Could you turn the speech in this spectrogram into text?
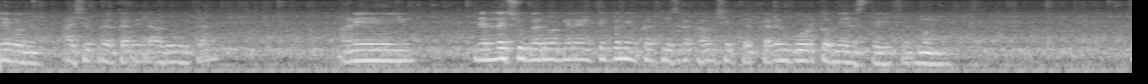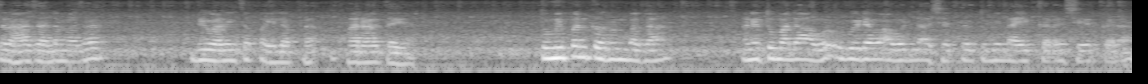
हे बघा अशा प्रकारे लाडू होतात. आणि ज्यांना शुगर वगैरे ते पण एकाच दुसरं खाऊ शकतात कारण गोड कमी असतं याच्यात म्हणून. तर हा झाला माझा दिवाळीचा पहिला फराळ तयार. तुम्ही पण करून बघा. आणि तुम्हाला आवड व्हिडिओ आवडला असेल तर तुम्ही लाईक करा शेअर करा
